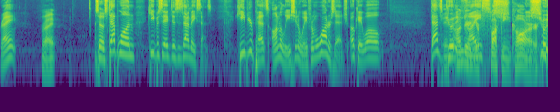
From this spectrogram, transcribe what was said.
right? Right. So step one, keep a safe distance. That makes sense. Keep your pets on a leash and away from a water's edge. Okay, well, that's It's good under your fucking car. Sure.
